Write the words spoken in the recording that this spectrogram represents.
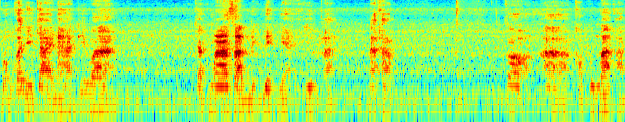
ผมก็ดีใจนะฮะที่ว่าจากมาสั่นเด็กๆเนี่ยหยุดละนะครับ ก็อขอบคุณมากครับ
